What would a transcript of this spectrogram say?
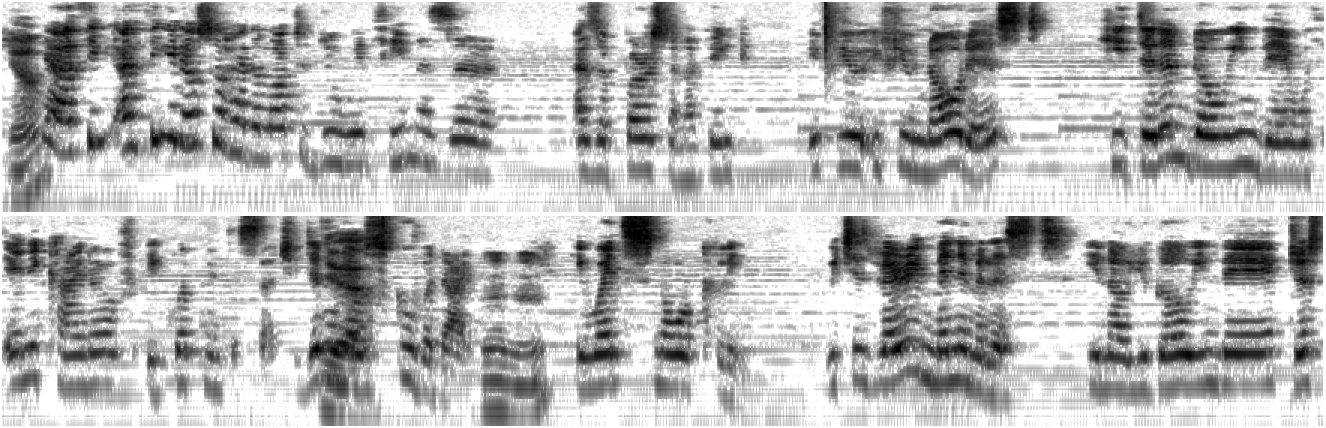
Yeah. Yeah, I think I think it also had a lot to do with him as a as a person. I think if you if you noticed, he didn't go in there with any kind of equipment as such. He didn't Yeah. go scuba diving. Mm-hmm. He went snorkeling, which is very minimalist. You know, you go in there just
